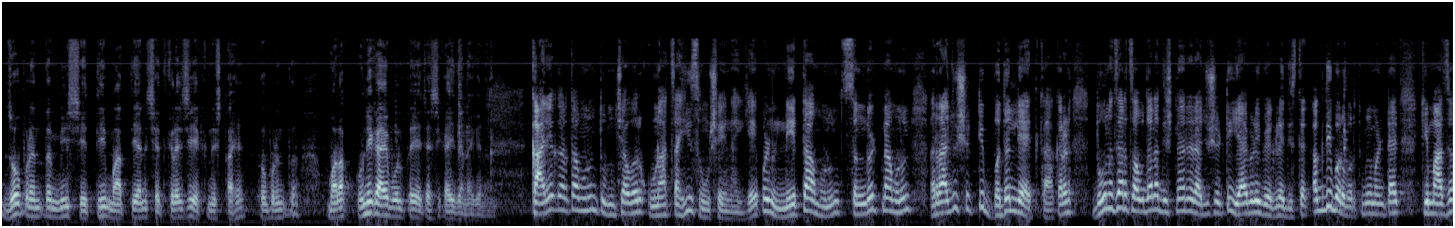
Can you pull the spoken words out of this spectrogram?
जोपर्यंत मी शेती माती आणि शेतकऱ्याची एकनिष्ठ आहे तोपर्यंत मला कुणी काय बोलतं याच्याशी काही देणं घेणं नाही. कार्यकर्ता म्हणून तुमच्यावर कुणाचाही संशय नाहीये पण नेता म्हणून संघटना म्हणून राजू शेट्टी बदलले आहेत का? कारण दोन हजार चौदाला दिसणारे राजू शेट्टी यावेळी वेगळे दिसतात. अगदी बरोबर तुम्ही म्हणतायत की माझं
